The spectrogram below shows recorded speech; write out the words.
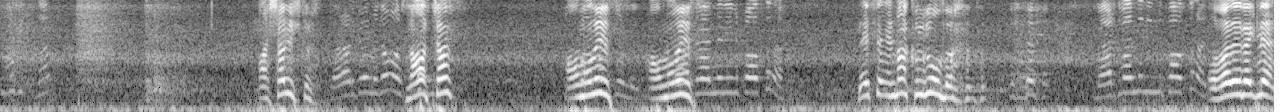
çubuğu gitti lan. Aşağı düştü. Zarar görmedi ama. Ne yapacağız? Almalıyız. Almalıyız. Merdivenden inip alsana. Neyse en azından kurgu oldu. Merdivenden inip alsana. o halde bekle.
